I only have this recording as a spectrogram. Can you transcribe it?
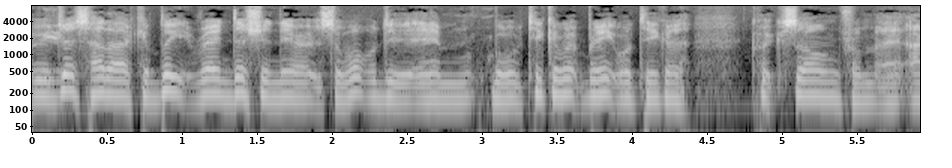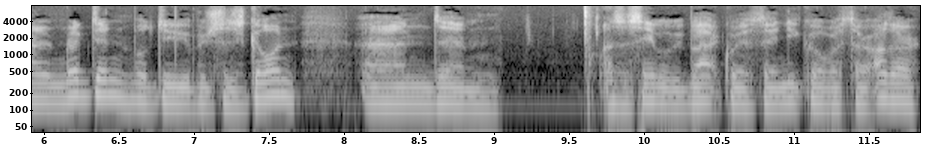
we've you. just had a complete rendition there. So what we'll do, um, we'll take a quick break. We'll take a quick song from uh, Aaron Rigdon. We'll do which is gone, and. Um, as I say, we'll be back with uh, Nico with our other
